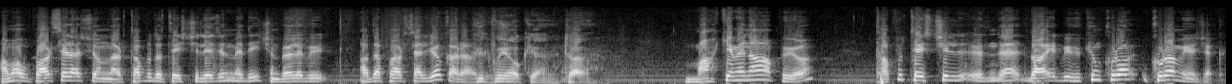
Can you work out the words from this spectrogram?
Ama bu parselasyonlar tapuda tescil edilmediği için böyle bir ada parsel yok arazide. Hükmü yok yani. Ta. Mahkeme ne yapıyor? Tapu tesciline dair bir hüküm kura- kuramayacak.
